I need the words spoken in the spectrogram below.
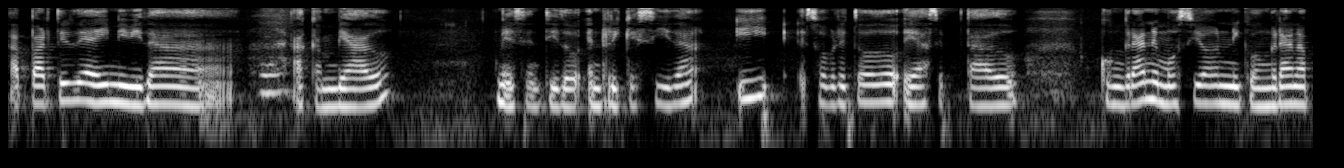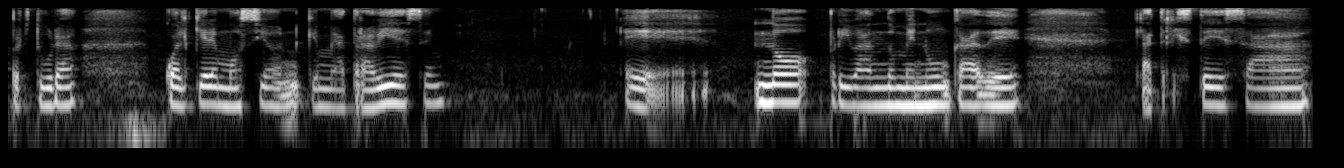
a partir de ahí mi vida ha cambiado, me he sentido enriquecida y sobre todo he aceptado con gran emoción y con gran apertura cualquier emoción que me atraviese. Eh, no privándome nunca de la tristeza,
